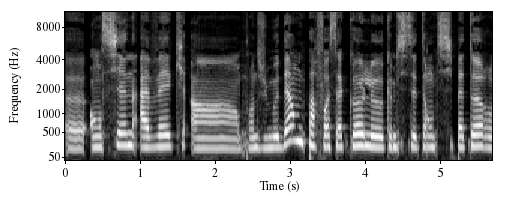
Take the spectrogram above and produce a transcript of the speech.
euh, anciennes avec un point de vue moderne. Parfois, ça colle euh, comme si c'était anticipateur,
